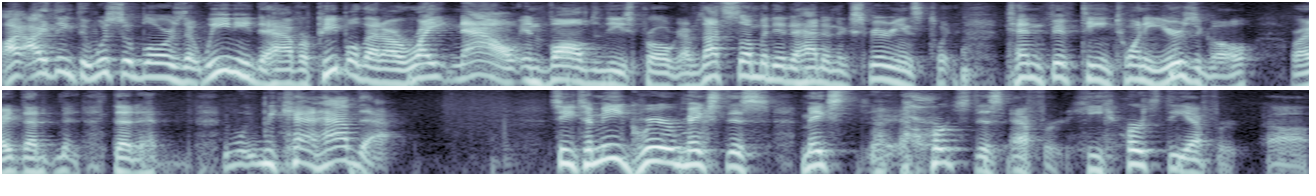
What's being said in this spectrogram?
I, I, think the whistleblowers that we need to have are people that are right now involved in these programs, not somebody that had an experience tw- 10, 15, 20 years ago, right? That, that we can't have that. See, to me, Greer makes this, makes, hurts this effort. He hurts the effort. Uh,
